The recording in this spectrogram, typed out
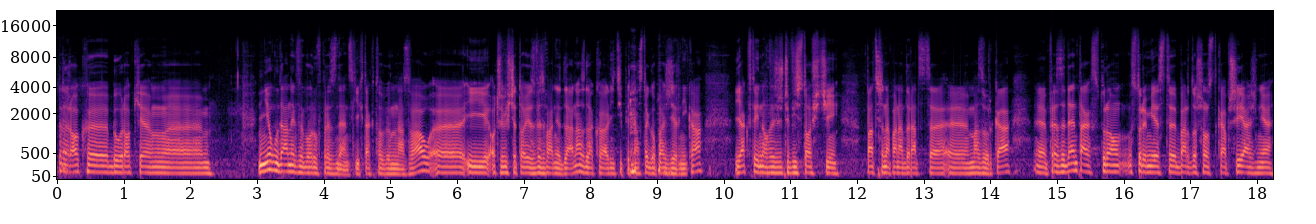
Ten rok e, był rokiem e, nieudanych wyborów prezydenckich, tak to bym nazwał. E, I oczywiście to jest wyzwanie dla nas, dla koalicji 15 października. Jak w tej nowej rzeczywistości patrzę na pana doradcę Mazurka, prezydenta, z, którą, z którym jest bardzo szorstka przyjaźnie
